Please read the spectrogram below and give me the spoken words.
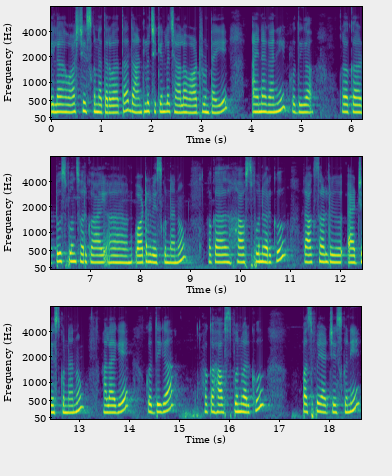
ఇలా వాష్ చేసుకున్న తర్వాత దాంట్లో చికెన్లో చాలా వాటర్ ఉంటాయి. అయినా కానీ కొద్దిగా ఒక టూ స్పూన్స్ వరకు ఆయి- వాటర్ వేసుకున్నాను. ఒక హాఫ్ స్పూన్ వరకు రాక్ సాల్ట్ యాడ్ చేసుకున్నాను. అలాగే కొద్దిగా ఒక హాఫ్ స్పూన్ వరకు పసుపు యాడ్ చేసుకుని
